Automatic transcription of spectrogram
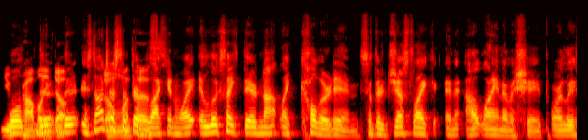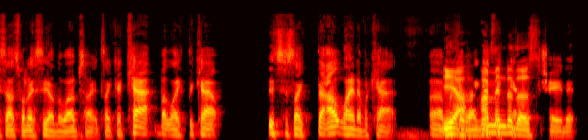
you well, probably they're- don't, they're- it's not don't just that they're those. black and white. It looks like they're not like colored in, so they're just like an outline of a shape, or at least that's what I see on the website. It's like a cat, but like the cat, it's just like the outline of a cat. Uh, Yeah, I'm into this. Shade it.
